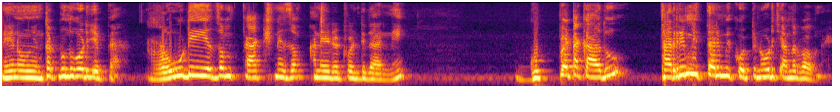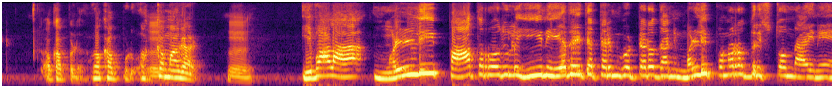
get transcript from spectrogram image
నేను ఇంతకు ముందు కూడా చెప్పా రౌడీయిజం ఫ్యాక్షనిజం అనేటటువంటి దాన్ని గుప్పెట కాదు తరిమి తరిమి కొట్టినోడు చంద్రబాబు నాయుడు. ఒకప్పుడు. ఒకప్పుడు ఒక్క మగాడు. ఇవాళ మళ్ళీ పాత రోజుల్లో ఈయన ఏదైతే తరిమి కొట్టారో దాన్ని మళ్ళీ పునరుద్ధరిస్తోంది ఆయనే.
